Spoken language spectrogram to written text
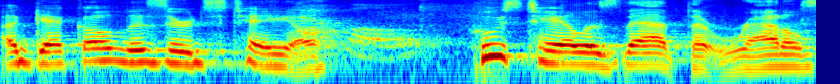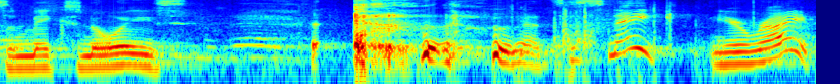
a gecko lizard's tail. Whose tail is that that rattles and makes noise? That's a snake. You're right.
